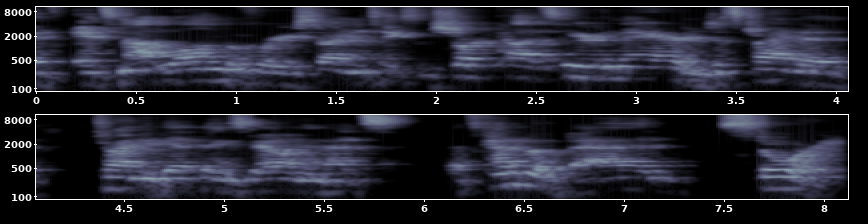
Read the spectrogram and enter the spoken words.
it, it's not long before you're starting to take some shortcuts here and there and just trying to trying to get things going and that's that's kind of a bad story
